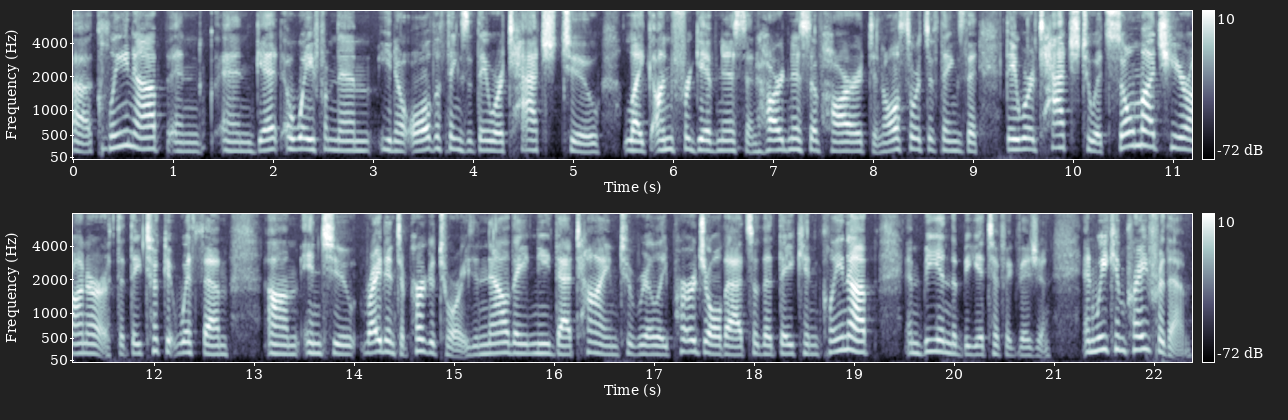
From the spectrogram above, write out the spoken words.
uh, clean up and and get away from them, you know, all the things that they were attached to, like unforgiveness and hardness of heart and all sorts of things that they were attached to it so much here on earth that they took it with them um, into right into purgatory, and now they need that time to really purge all that so that they can clean up and be in the beatific vision, and we can pray for them.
